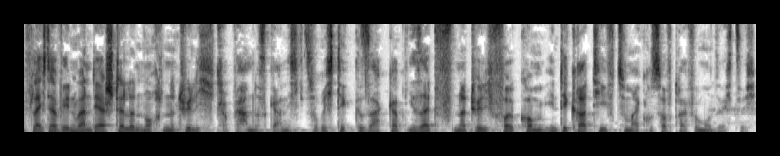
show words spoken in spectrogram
vielleicht erwähnen wir an der Stelle noch natürlich, ich glaube, wir haben das gar nicht so richtig gesagt gehabt, ihr seid natürlich vollkommen integrativ zu Microsoft 365.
